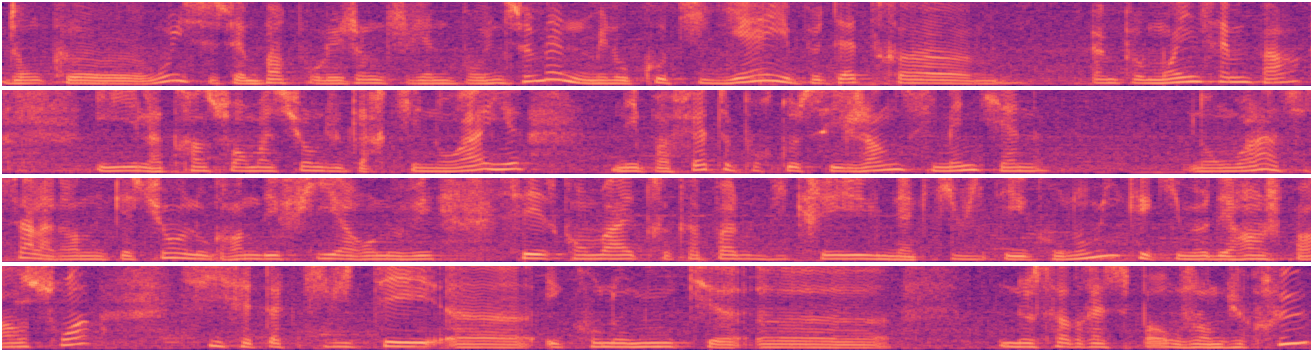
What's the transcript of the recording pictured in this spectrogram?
Donc oui, c'est sympa pour les gens qui viennent pour une semaine, mais le quotidien est peut-être un peu moins sympa. Et la transformation du quartier Noailles n'est pas faite pour que ces gens s'y maintiennent. Donc voilà, c'est ça la grande question et le grand défi à relever. C'est est-ce qu'on va être capable d'y créer une activité économique qui ne me dérange pas en soi Si cette activité euh, économique euh, ne s'adressent pas aux gens du cru,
